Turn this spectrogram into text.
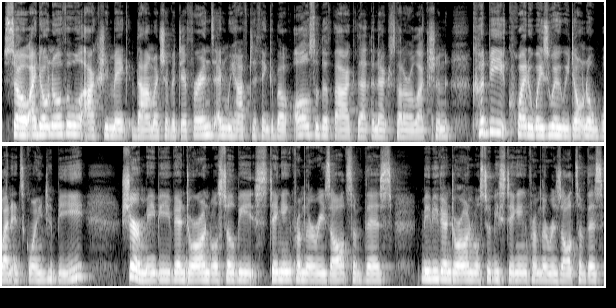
So I don't know if it will actually make that much of a difference. And we have to think about also the fact that the next federal election could be quite a ways away. We don't know when it's going to be. Sure, maybe Van Doren will still be stinging from the results of this maybe Van Dorland will still be stinging from the results of this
